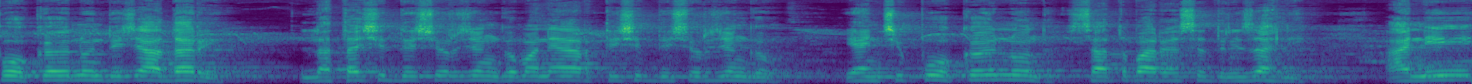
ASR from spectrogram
पोकळ नोंदीच्या आधारे लता सिद्धेश्वर जंगम आणि आरती सिद्धेश्वर जंगम यांची पोकळ नोंद सात बारा सदरी झाली. आणि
